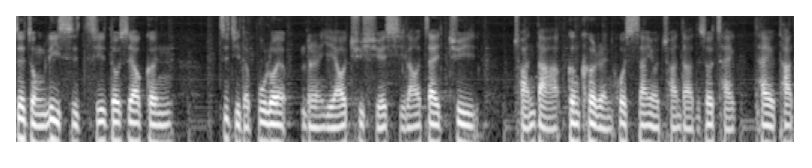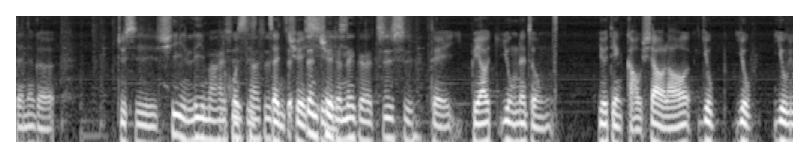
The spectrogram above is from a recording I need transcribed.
这种历史，其实都是要跟自己的部落的人也要去学习，然后再去传达，跟客人或山友传达的时候，才才有他的那个。就是吸引力吗？还是它是正确正确的那个知识？对，不要用那种有点搞笑，然后又又又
